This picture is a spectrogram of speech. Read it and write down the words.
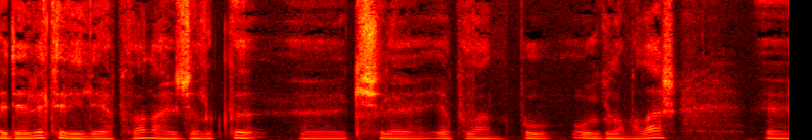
ve devlet eliyle yapılan ayrıcalıklı e, kişilere yapılan bu uygulamalar e,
